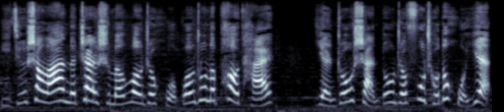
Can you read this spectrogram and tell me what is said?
已经上了岸的战士们望着火光中的炮台，眼中闪动着复仇的火焰。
